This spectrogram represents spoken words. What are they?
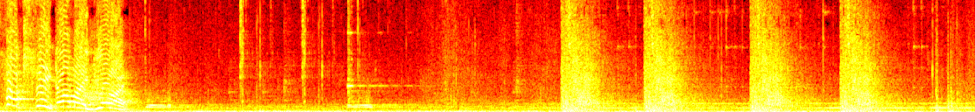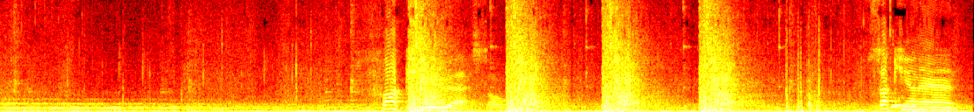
Fuck's sake! Oh my god! Fuck you, asshole. Suck you, man.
